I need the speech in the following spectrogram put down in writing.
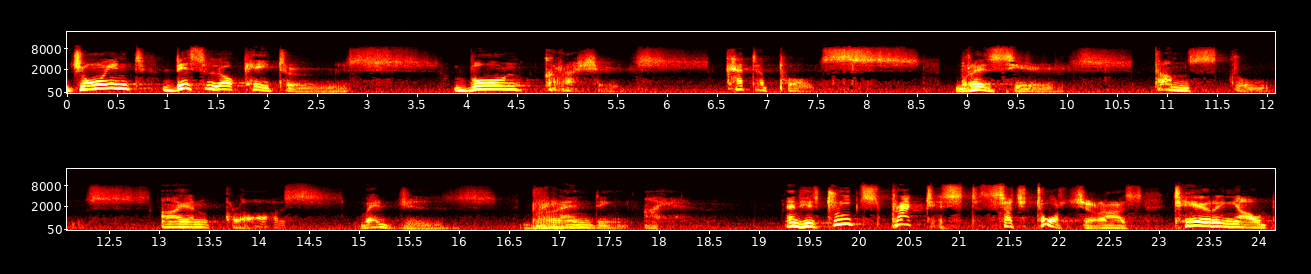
joint dislocators, bone crushers, catapults, braziers, thumb screws, iron claws, wedges, branding iron. And his troops practiced such torture as tearing out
